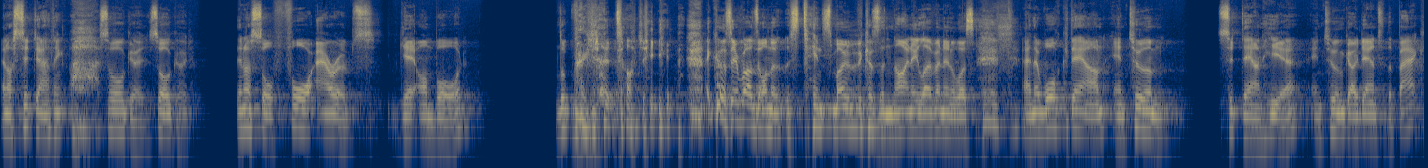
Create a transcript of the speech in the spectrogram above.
and I sit down and think, ah, oh, it's all good. It's all good. Then I saw four Arabs get on board look very dodgy because everyone's on this tense moment because of 9-11 and it was and they walk down and two of them sit down here and two of them go down to the back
